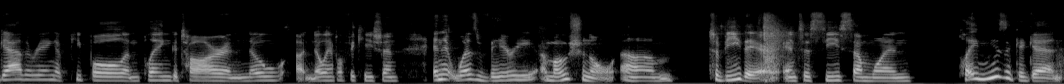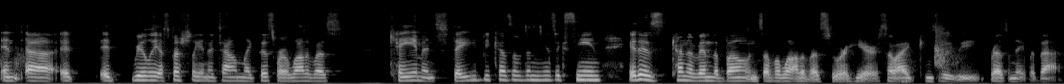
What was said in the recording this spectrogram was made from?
gathering of people and playing guitar and no uh, no amplification, and it was very emotional um, to be there and to see someone play music again, and uh, it it really, especially in a town like this where a lot of us came and stayed because of the music scene, it is kind of in the bones of a lot of us who are here. So I completely resonate with that.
